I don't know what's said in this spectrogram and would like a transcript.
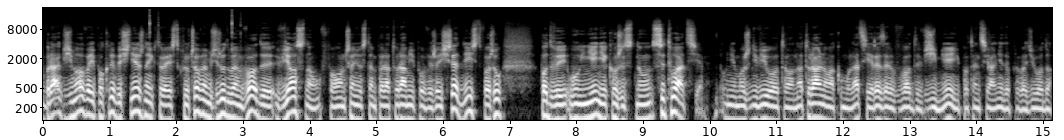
Brak zimowej pokrywy śnieżnej, która jest kluczowym źródłem wody wiosną w połączeniu z temperaturami powyżej średniej, stworzył podwójnie niekorzystną sytuację. Uniemożliwiło to naturalną akumulację rezerw wody w zimie i potencjalnie doprowadziło do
